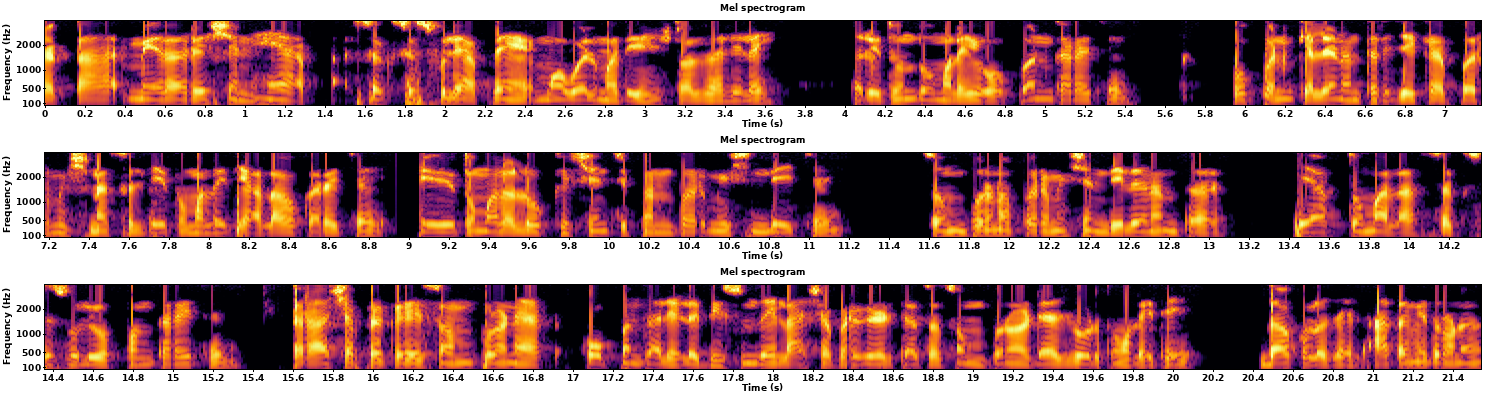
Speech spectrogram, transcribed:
शकता मेरा रेशन हे ॲप सक्सेसफुली आपल्या मोबाईलमध्ये इन्स्टॉल झालेलं आहे. तर इथून तुम्हाला हे ओपन करायचं आहे. ओपन केल्यानंतर जे काय परमिशन असेल ते तुम्हाला इथे अलाव करायचं आहे. इथे तुम्हाला लोकेशनची पण परमिशन द्यायची आहे. संपूर्ण परमिशन दिल्यानंतर हे ॲप तुम्हाला सक्सेसफुली ओपन करायचं आहे. तर अशा प्रकारे संपूर्ण ॲप ओपन झालेलं दिसून जाईल. अशा प्रकारे त्याचा संपूर्ण डॅशबोर्ड तुम्हाला इथे दाखवला जाईल. आता मित्रांनो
